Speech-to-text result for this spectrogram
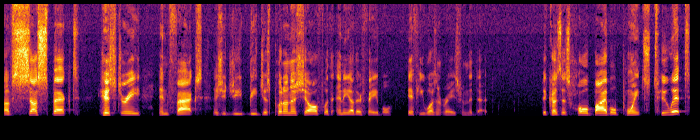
of suspect history and facts and should be just put on a shelf with any other fable if he wasn't raised from the dead. Because this whole Bible points to it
